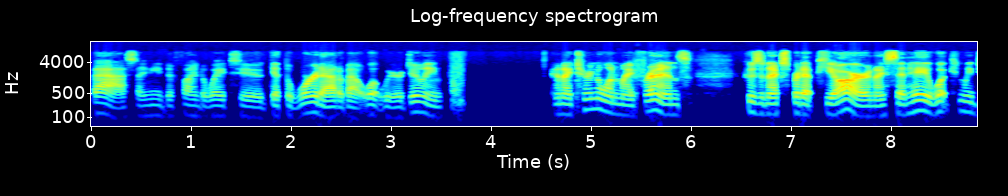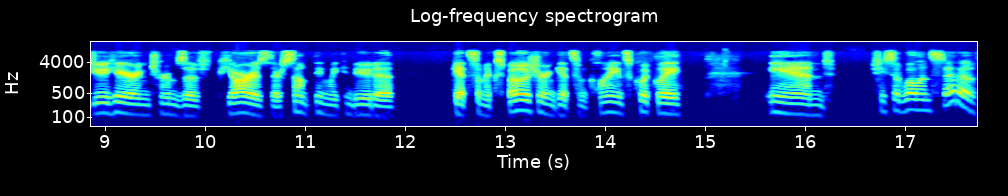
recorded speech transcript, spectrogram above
fast. I needed to find a way to get the word out about what we were doing. And I turned to one of my friends who's an expert at PR and I said, Hey, what can we do here in terms of PR? Is there something we can do to get some exposure and get some clients quickly? And she said, Well, instead of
